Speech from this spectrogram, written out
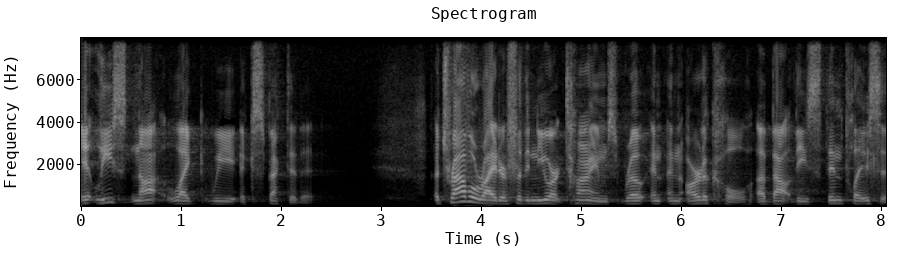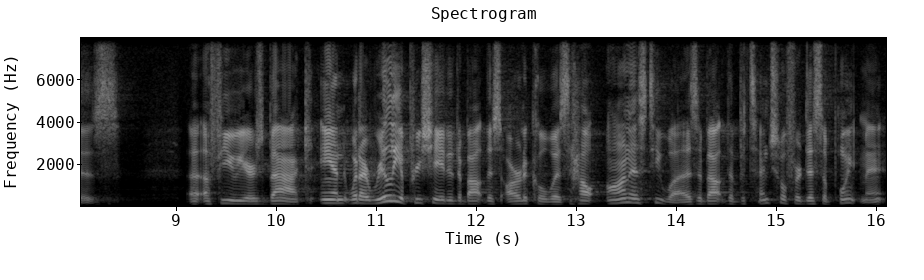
at least not like we expected it. A travel writer for the New York Times wrote an, an article about these thin places a, a few years back. And what I really appreciated about this article was how honest he was about the potential for disappointment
